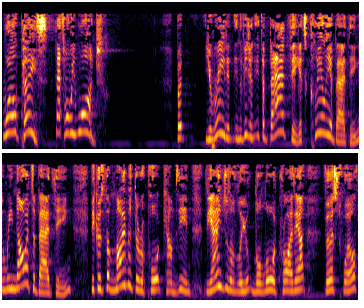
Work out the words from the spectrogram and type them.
World peace. That's what we want. But you read it in the vision, it's a bad thing. It's clearly a bad thing and we know it's a bad thing because the moment the report comes in, the angel of the Lord cries out, verse 12,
